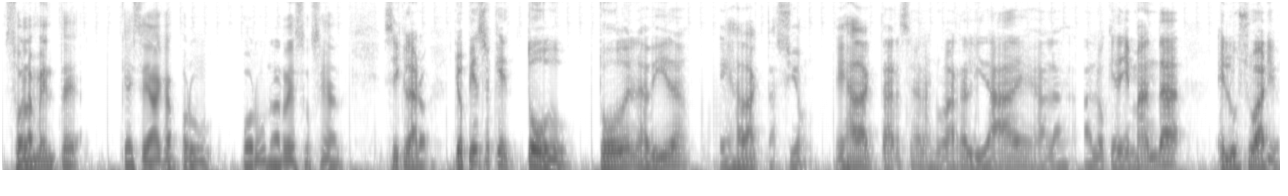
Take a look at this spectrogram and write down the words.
solamente que se haga por, por una red social. Sí, claro. Yo pienso que todo, todo en la vida es adaptación. Es adaptarse a las nuevas realidades, a, la- a lo que demanda el usuario.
